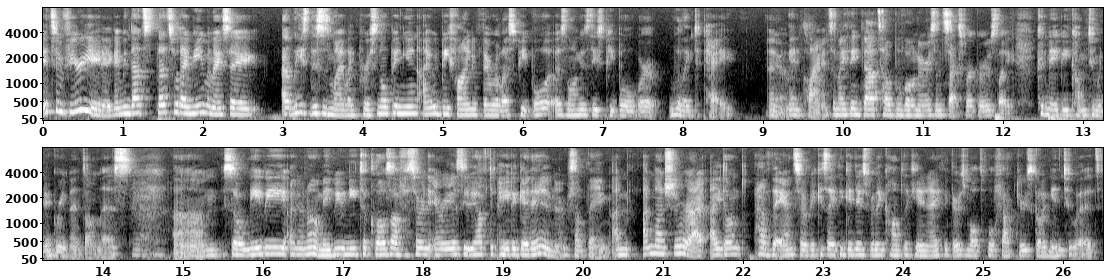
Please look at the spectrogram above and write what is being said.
it's infuriating. I mean, that's that's what I mean when I say. At least this is my like personal opinion. I would be fine if there were less people, as long as these people were willing to pay and, yeah. and clients. And I think that's how owners and sex workers like could maybe come to an agreement on this. Yeah. Um, so maybe I don't know. Maybe you need to close off certain areas that you have to pay to get in or something. I'm I'm not sure. I, I don't have the answer because I think it is really complicated. and I think there's multiple factors going into it.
